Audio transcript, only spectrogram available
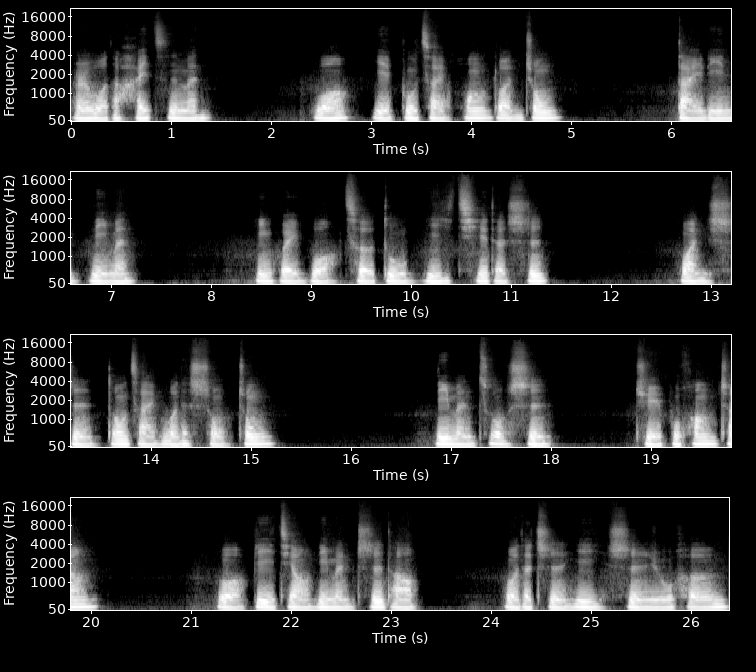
而我的孩子们，我也不在慌乱中带领你们，因为我测度一切的事，万事都在我的手中。你们做事绝不慌张，我必叫你们知道。我的旨意是如何？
